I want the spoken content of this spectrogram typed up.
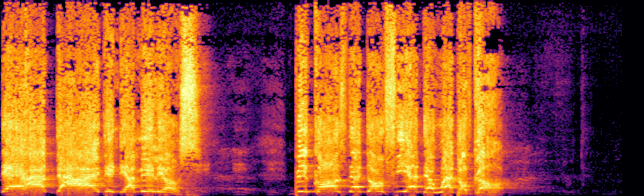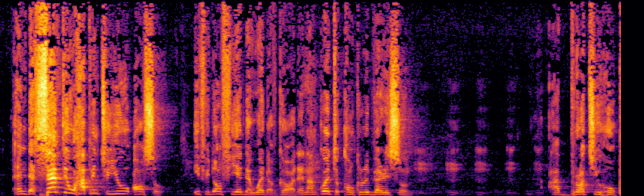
They have died in their millions because they don't fear the word of God. And the same thing will happen to you also if you don't fear the word of God. And I'm going to conclude very soon. I brought you hope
